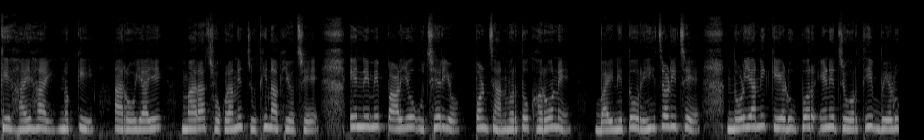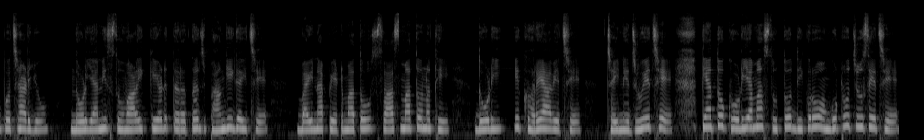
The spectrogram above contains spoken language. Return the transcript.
કે હાય હાય, નક્કી. આ રોયાએ મારા છોકરાને ચૂથી નાખ્યો છે. એને મેં પાળ્યો ઉછેર્યો, પણ જાનવર તો ખરો ને? બાઈને તો રીહ ચડી છે. નોળિયાની કેડ ઉપર એણે જોરથી બેડું પછાડ્યું. નોળિયાની સુંવાળી કેડ તરત જ ભાંગી ગઈ છે. બાઈના પેટમાં તો શ્વાસમાં તો નથી. દોડી એ ઘરે આવે છે. જઈને જુએ છે. ત્યાં તો ઘોડિયામાં સૂતો દીકરો અંગૂઠો ચૂસે છે.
